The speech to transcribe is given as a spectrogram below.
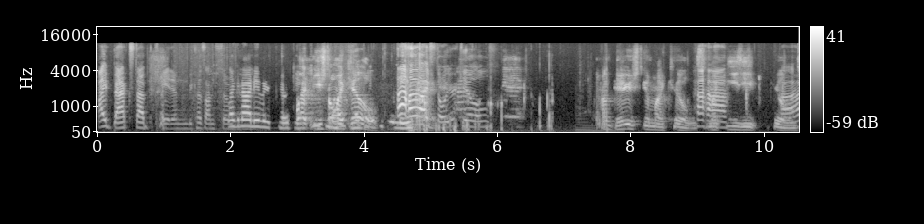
I backstabbed Caden because I'm so Like good. not even joking. What? You stole my kill. basically me. Haha, I stole your kills. How dare you steal my kills? my easy kills.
